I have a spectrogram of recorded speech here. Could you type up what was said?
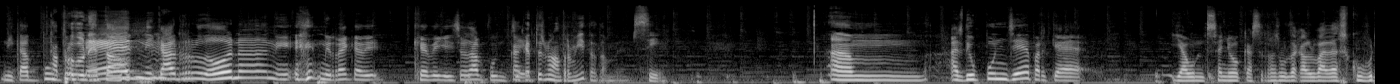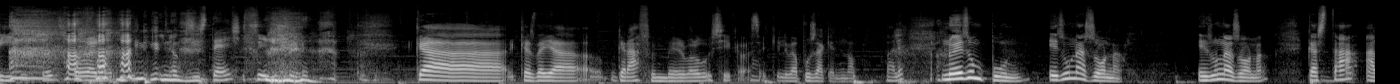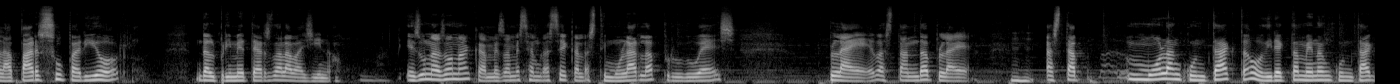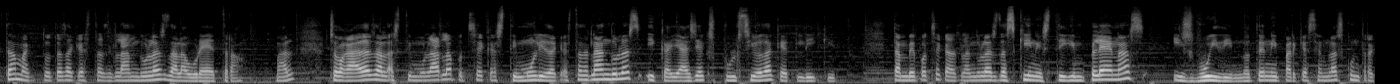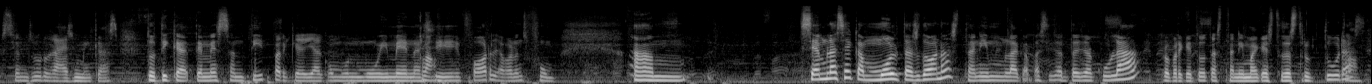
ni cap botonet, ni cap rodona, ni, ni res que, que digui això és el punt Que G. aquest és un altre mite, també. Sí. Um, es diu punt G perquè hi ha un senyor que resulta que el va descobrir? Però, bueno, no existeix. sí. que, que es deia Grafenberg o alguna així, que va ser qui li va posar aquest nom. Vale? No és un punt, és una zona. És una zona que està a la part superior del primer terç de la vagina. És una zona que, a més a més, sembla ser que l'estimular-la produeix plaer, bastant de plaer. Mm -hmm. Està molt en contacte o directament en contacte amb totes aquestes glàndules de la uretra. Val? Això, a vegades, a l'estimular-la pot ser que estimuli d'aquestes glàndules i que hi hagi expulsió d'aquest líquid. També pot ser que les glàndules d'esquini estiguin plenes i es buidin, no té ni per què semblar les contraccions orgàsmiques, tot i que té més sentit perquè hi ha com un moviment Clar. així fort, llavors fum. Um, sembla ser que moltes dones tenim la capacitat d'ejacular, però perquè totes tenim aquestes estructures,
